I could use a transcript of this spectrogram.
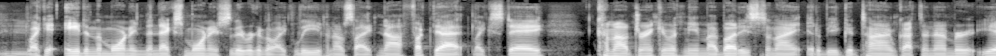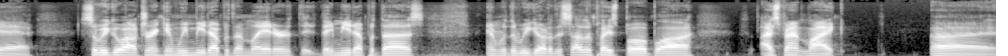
Mm-hmm. like at eight in the morning the next morning. So they were gonna like leave, and I was like, nah, fuck that, like stay, come out drinking with me and my buddies tonight. It'll be a good time. Got their number, yeah. So we go out drinking. We meet up with them later. They, they meet up with us, and then we go to this other place. Blah blah. blah. I spent like, uh,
